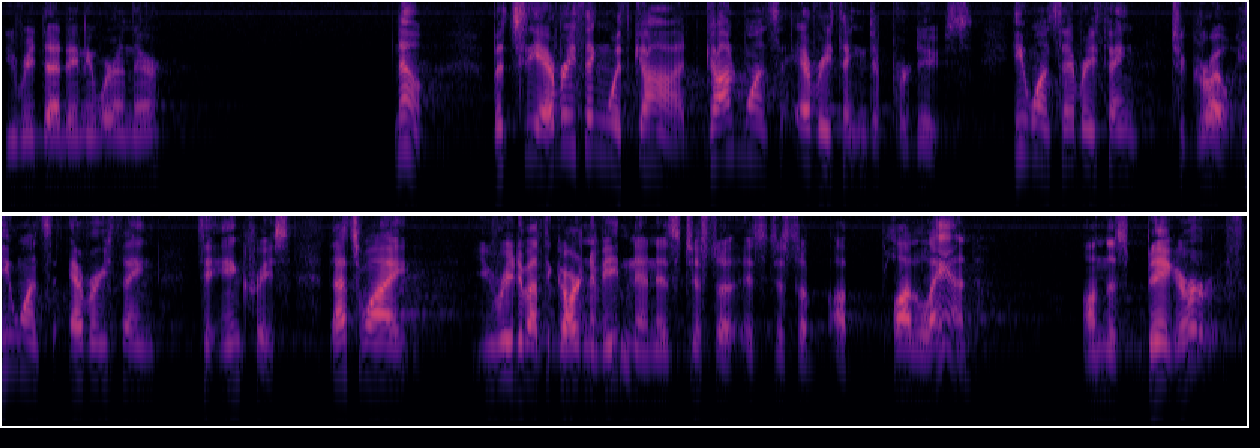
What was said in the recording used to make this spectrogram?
You read that anywhere in there? No. But see, everything with God, God wants everything to produce. He wants everything to grow. He wants everything to increase. That's why you read about the Garden of Eden and it's just a, it's just a, a plot of land on this big earth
